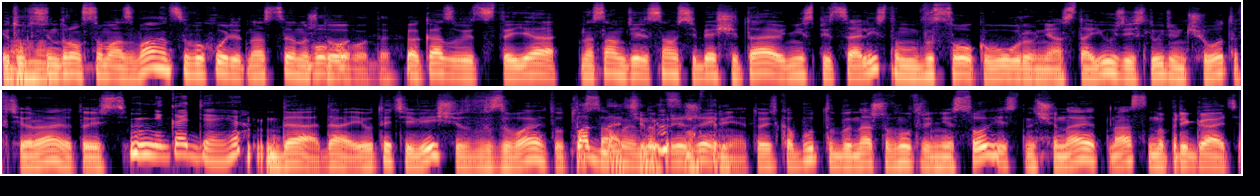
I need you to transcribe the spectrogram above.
И тут синдром самозванца выходит на сцену, что. Оказывается-то я на самом деле сам себя считаю не специалистом высокого уровня, а стою здесь людям чего-то втираю. То есть, Негодяй, а? да, да, и вот эти вещи вызывают вот то самое напряжение. То есть, как будто бы наша внутренняя совесть начинает нас напрягать.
